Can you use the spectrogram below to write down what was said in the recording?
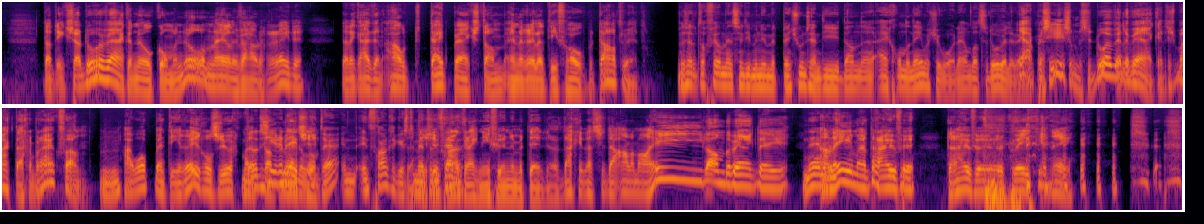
dat ik zou doorwerken 0,0 om een heel eenvoudige reden. Dat ik uit een oud tijdperk stam en relatief hoog betaald werd. Er zijn er toch veel mensen die nu met pensioen zijn... die dan eh, eigen ondernemertje worden, hè, omdat ze door willen werken. Ja, precies, omdat ze door willen werken. Dus maak daar gebruik van. Mhm. Hou op met die regelzucht. Maar dat, is hier in mensen- Nederland, hè? In, in Frankrijk is de Dat is in mentaliteit... Frankrijk niet fundamenteel. Dat dacht je dat ze daar allemaal heel ander werk deden? Nee, maar Alleen maar druiven, druiven kweken. Nee.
